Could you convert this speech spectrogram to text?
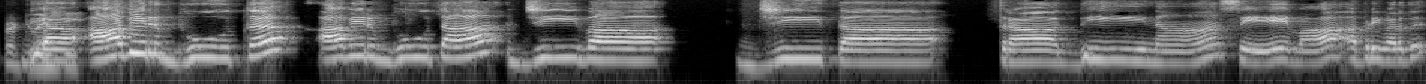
For 20. Yeah, Avirbhuta, Avirbhuta, Jiva, Jita, Tradina, Seva, அப்படி வருது.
